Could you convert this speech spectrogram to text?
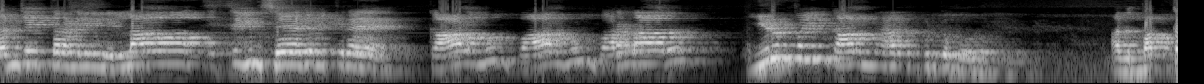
தஞ்சை தரணியில் எல்லாத்தையும் சேகரிக்கிற காலமும் வாழ்வும் வரலாறும் இருப்பையும் காலம் யாருக்கு கொடுக்க போகுது? அது பத்து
